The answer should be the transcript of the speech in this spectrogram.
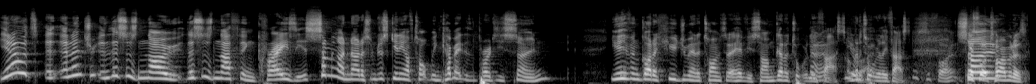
You know, it's an inter- and this is no, this is nothing crazy. It's something I noticed. I'm just getting off topic. We can come back to the protest soon. You haven't got a huge amount of time today, have you? So I'm going to talk really fast. I'm going to talk really fast. Fine. So Guess what time it is?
